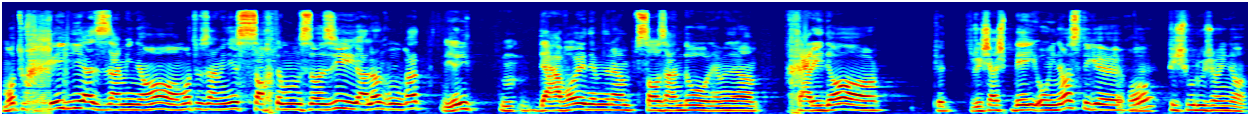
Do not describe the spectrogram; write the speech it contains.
ما تو خیلی از زمینه ها ما تو زمینه ساختمون سازی الان اونقدر یعنی دعوای نمی‌دونم سازنده و نمی‌دونم خریدار که ریشش بی و ایناست دیگه خب؟ پیش فروش و اینا.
